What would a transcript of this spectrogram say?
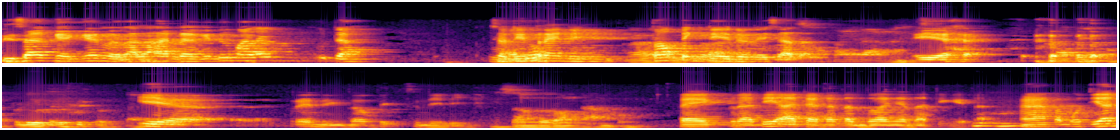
Bisa geger loh kalau ada gitu paling udah jadi itu- trending Nah, topik di Indonesia. Viral. Iya, iya, trending topik sendiri. Dorong kampung. Baik, berarti ada ketentuannya tadi kita. Mhm. Nah, kemudian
